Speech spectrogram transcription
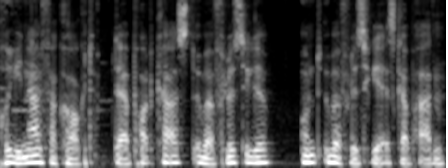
Original verkorkt, der Podcast über flüssige und überflüssige Eskapaden.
